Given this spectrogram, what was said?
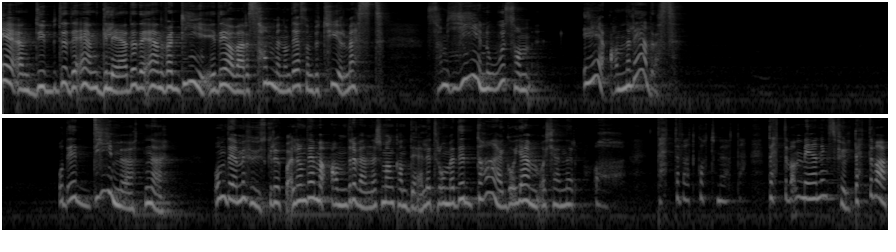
er en dybde, det er en glede, det er en verdi i det å være sammen om det som betyr mest. Som gir noe som er annerledes. Og det er de møtene om det er med husgruppa eller om det er med andre venner som man kan dele tro med, det er da jeg går hjem og kjenner åh, Dette var et godt møte. Dette var meningsfullt. Dette var,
